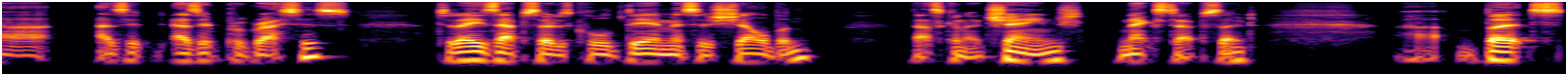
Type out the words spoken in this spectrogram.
uh, as it as it progresses. Today's episode is called "Dear Mrs. Shelburne." That's going to change next episode. Uh, but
